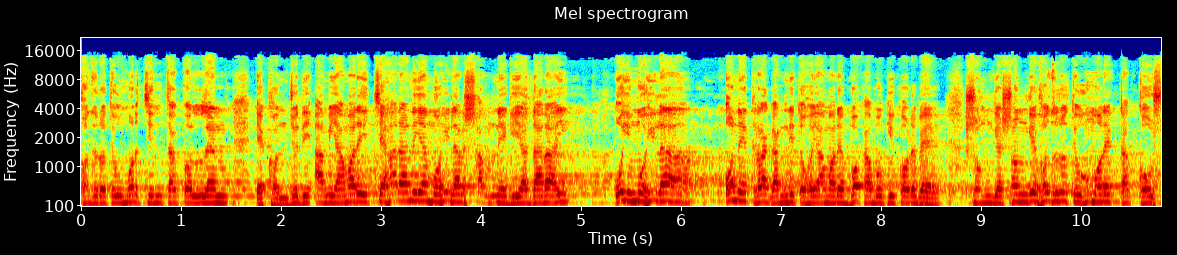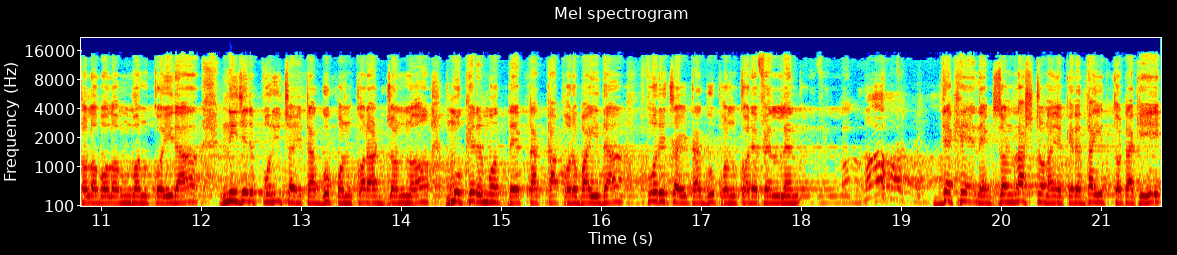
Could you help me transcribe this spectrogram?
হজরতে উমর চিন্তা করলেন, এখন যদি আমি আমার এই চেহারা নিয়ে মহিলার সামনে গিয়া দাঁড়াই, ওই মহিলা অনেক রাগান্বিত হয়ে আমারে বকাবকি করবে। সঙ্গে সঙ্গে হজরতে উমর একটা কৌশল অবলম্বন কইরা নিজের পরিচয়টা গোপন করার জন্য মুখের মধ্যে একটা কাপড় বাইদা পরিচয়টা গোপন করে ফেললেন। দেখেন একজন রাষ্ট্রনায়কের দায়িত্বটা কি?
